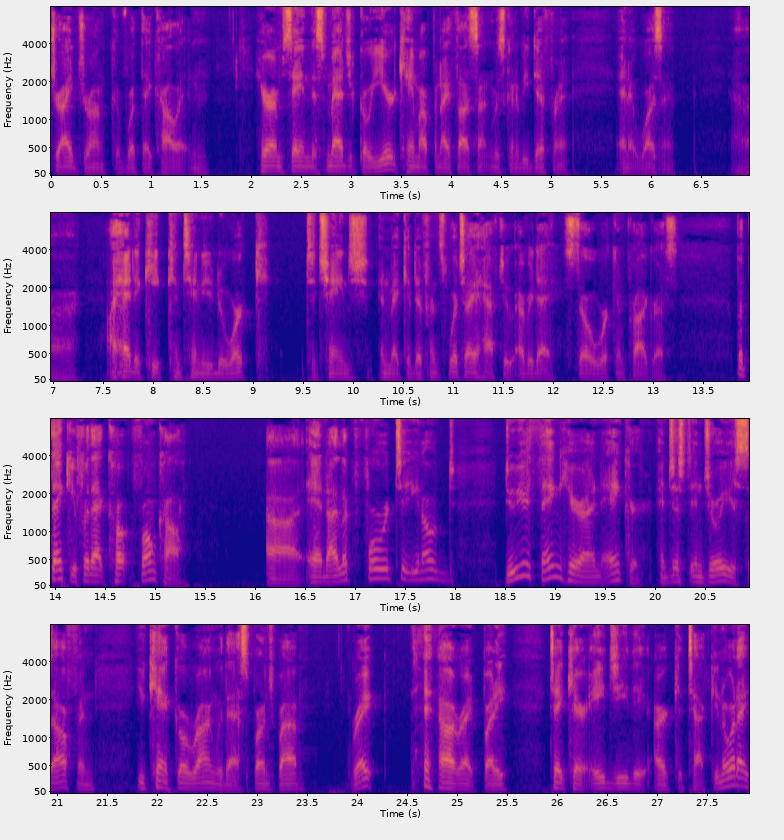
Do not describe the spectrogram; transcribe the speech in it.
dry drunk of what they call it, and here I'm saying this magical year came up, and I thought something was going to be different, and it wasn't. Uh, I had to keep continuing to work to change and make a difference, which I have to every day. Still a work in progress. But thank you for that co- phone call. Uh, and I look forward to, you know, do your thing here on Anchor and just enjoy yourself. And you can't go wrong with that, SpongeBob. Right? All right, buddy. Take care. AG the architect. You know what I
